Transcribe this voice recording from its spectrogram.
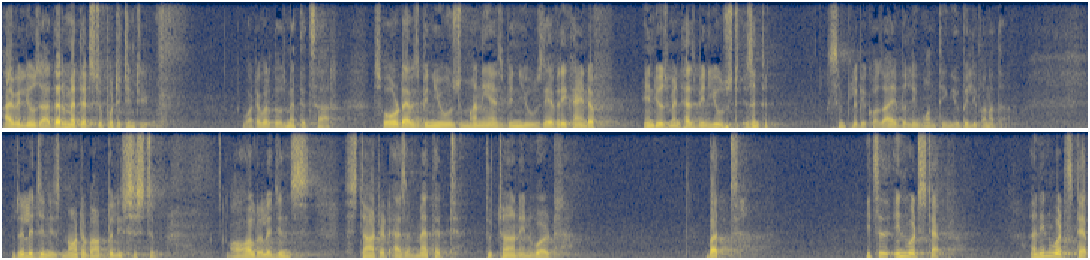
I will use other methods to put it into you, whatever those methods are. Sword has been used, money has been used, every kind of inducement has been used, isn't it? Simply because I believe one thing, you believe another. Religion is not about belief system. All religions started as a method to turn inward. But it's an inward step. An inward step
